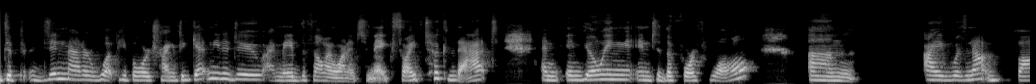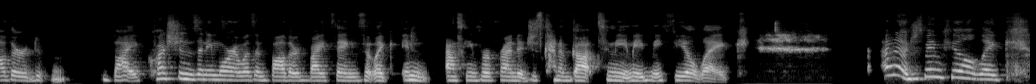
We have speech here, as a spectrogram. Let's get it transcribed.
Didn't matter what people were trying to get me to do. I made the film I wanted to make. So I took that, and in going into the fourth wall, um, I was not bothered by questions anymore. I wasn't bothered by things that like in asking for a friend. It just kind of got to me. It made me feel like I don't know. Just made me feel like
